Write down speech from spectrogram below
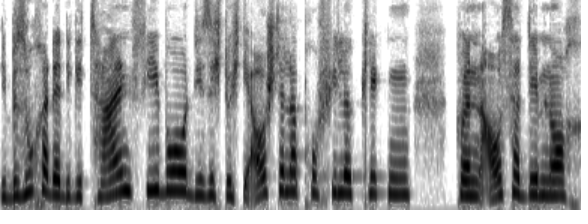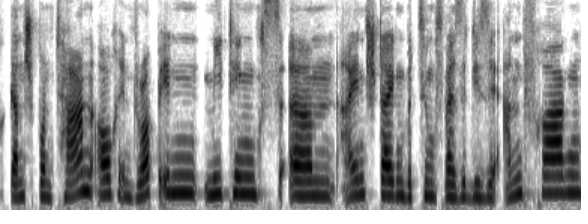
Die Besucher der digitalen FIBO, die sich durch die Ausstellerprofile klicken, können außerdem noch ganz spontan auch in Drop-in-Meetings ähm, einsteigen beziehungsweise diese anfragen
